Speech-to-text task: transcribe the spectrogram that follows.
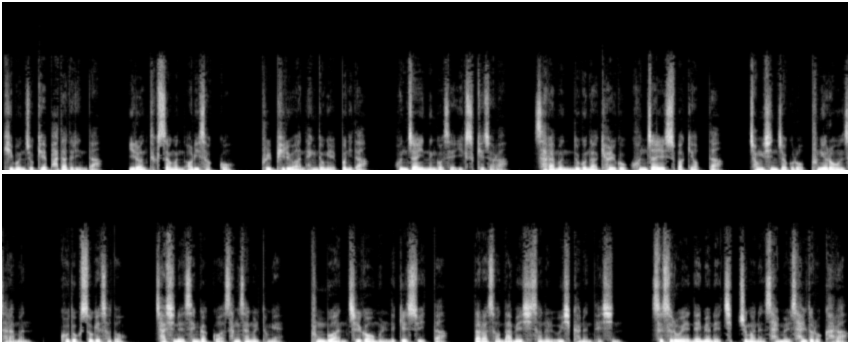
기분 좋게 받아들인다. 이런 특성은 어리석고 불필요한 행동일 뿐이다. 혼자 있는 것에 익숙해져라. 사람은 누구나 결국 혼자일 수밖에 없다. 정신적으로 풍요로운 사람은 고독 속에서도 자신의 생각과 상상을 통해 풍부한 즐거움을 느낄 수 있다. 따라서 남의 시선을 의식하는 대신 스스로의 내면에 집중하는 삶을 살도록 하라.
